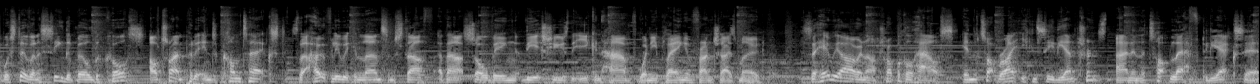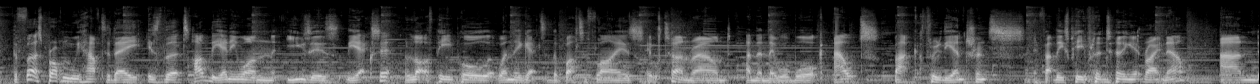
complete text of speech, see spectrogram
We're still going to see the build, of course. I'll try and put it into context so that hopefully we can learn some stuff about solving the issues that you can have when you're playing in franchise mode. So here we are in our tropical house. In the top right you can see the entrance and in the top left the exit. The first problem we have today is that hardly anyone uses the exit. A lot of people when they get to the butterflies it will turn around and then they will walk out back through the entrance. In fact these people are doing it right now and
